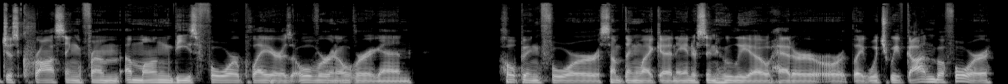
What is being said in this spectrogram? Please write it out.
just crossing from among these four players over and over again hoping for something like an Anderson Julio header or like which we've gotten before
